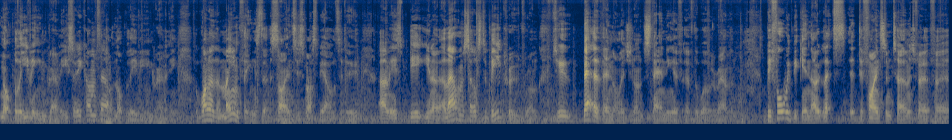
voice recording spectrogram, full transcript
not believing in gravity, so he comes out not believing in gravity. One of the main things that scientists must be able to do um, is be, you know, allow themselves to be proved wrong, to better their knowledge and understanding of, of the world around them. Before we begin, though, let's uh, define some terms for, for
